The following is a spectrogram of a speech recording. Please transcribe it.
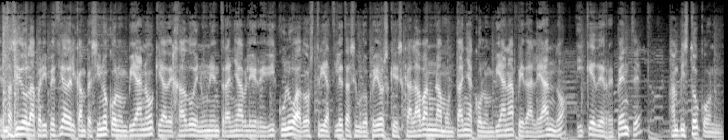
Esta ha sido la peripecia del campesino colombiano que ha dejado en un entrañable ridículo a dos triatletas europeos que escalaban una montaña colombiana pedaleando y que de repente han visto con,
